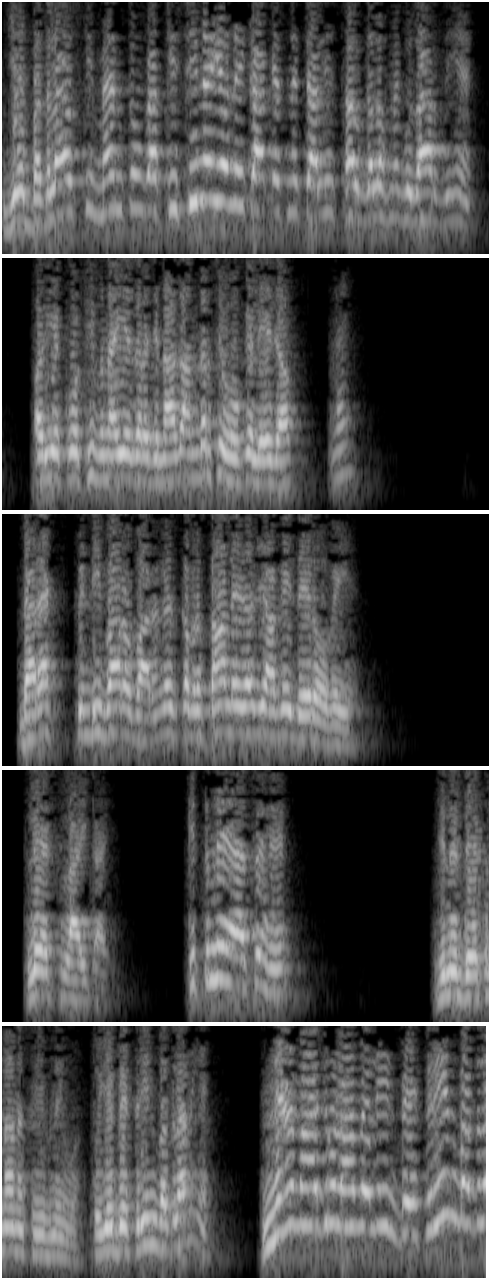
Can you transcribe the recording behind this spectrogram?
یہ بدلا ہے اس کی محنتوں کا۔ کسی نے یہ نہیں کہا کہ اس نے چالیس سال گلف میں گزار دیے اور یہ کوٹھی بنائی ہے، ذرا جنازہ اندر سے ہو کے لے جاؤ۔ نہیں۔ ڈائریکٹ پنڈی بار اور بار قبرستان لے جاؤ جی آگے ہی دیر ہو گئی ہے۔ لیٹ فلائٹ آئی۔ کتنے ایسے ہیں جنہیں دیکھنا نصیب نہیں ہوا۔ تو یہ بہترین بدلا نہیں ہے۔ نعم اجر العاملین، بہترین بدلہ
